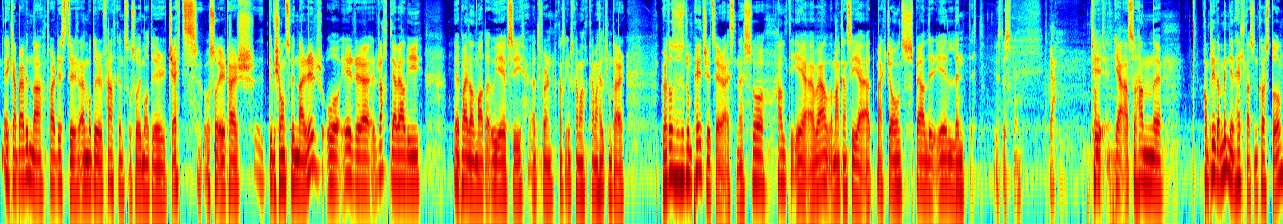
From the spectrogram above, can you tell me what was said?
jag kan bare vinna två dister en mot Falcons och så i mot Jets och så är det här divisionsvinnare och är uh, rettelig väl vi på en eller annen måte i EFC, eller för en ganska imska kan man, kan man helt runt där. Vi vet også sitter om Patriots her reisende, så halte jeg vel, man kan si at Mac Jones spiller elendigt, just det sånn. Ja. Til, ja, altså han uh, kompletar minjen heltene sin koston,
